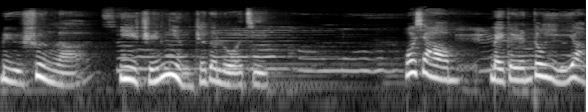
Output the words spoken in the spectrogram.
捋顺了一直拧着的逻辑。我想每个人都一样，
